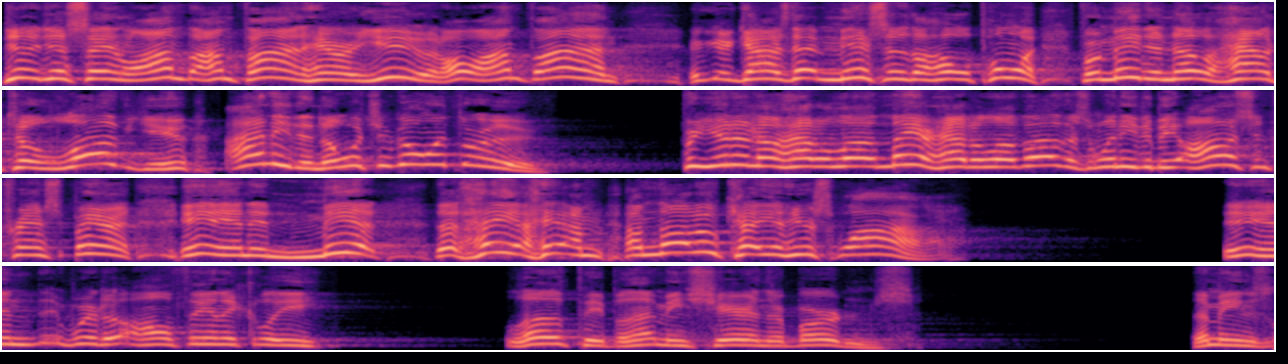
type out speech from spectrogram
Just saying, well, I'm, I'm fine. How are you? And oh, I'm fine. Guys, that misses the whole point. For me to know how to love you, I need to know what you're going through. For you to know how to love me or how to love others, we need to be honest and transparent and admit that, hey, I'm, I'm not okay, and here's why. And we're to authentically love people. That means sharing their burdens. That means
